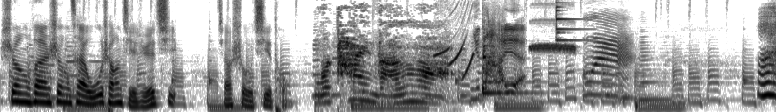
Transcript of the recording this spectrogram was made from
剩饭剩菜无偿解决器加受气筒。我太难了！你大爷！唉，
